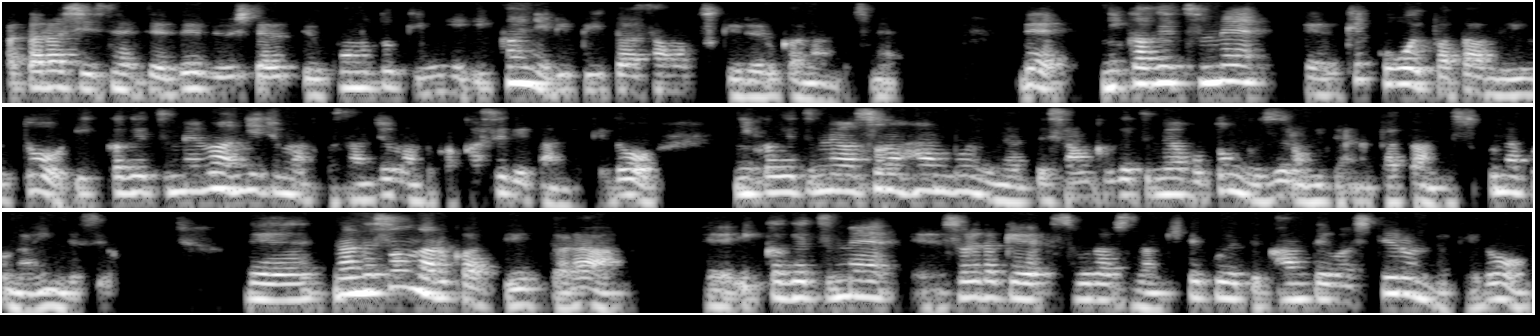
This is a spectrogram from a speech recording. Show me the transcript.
新しい先生デビューしてるっていうこの時にいかにリピーターさんをつけれるかなんですね。で、2ヶ月目、えー結構多いパターンで言うと、1ヶ月目は20万とか30万とか稼げたんだけど、2ヶ月目はその半分になって、3ヶ月目はほとんどゼロみたいなパターンって少なくないんですよ。で、なんでそうなるかって言ったら、え1ヶ月目、それだけ相談者さん来てくれて鑑定はしてるんだけど、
